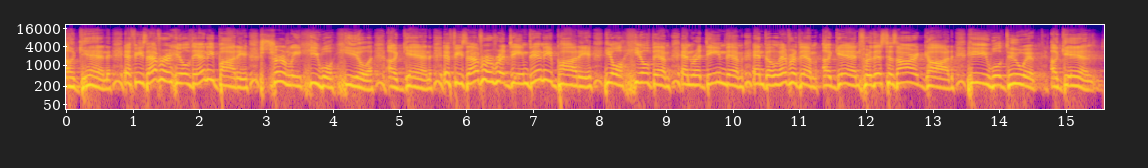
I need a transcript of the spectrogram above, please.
again. If he's ever healed anybody, surely he will heal again. If he's ever redeemed anybody, he'll heal them and redeem them and deliver them again. For this is our God, he will do it again.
